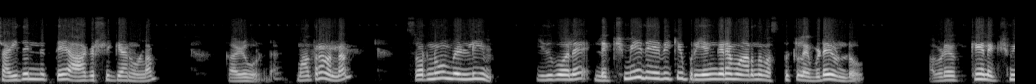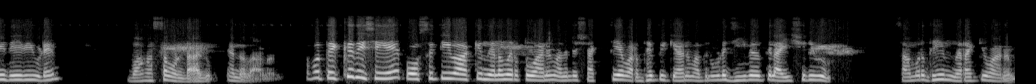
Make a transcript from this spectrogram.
ചൈതന്യത്തെ ആകർഷിക്കാനുള്ള കഴിവുണ്ട്. മാത്രമല്ല സ്വർണവും വെള്ളിയും ഇതുപോലെ ലക്ഷ്മി ദേവിക്ക് പ്രിയങ്കരമാർന്ന വസ്തുക്കൾ എവിടെയുണ്ടോ അവിടെയൊക്കെ ലക്ഷ്മി ദേവിയുടെ വാസമുണ്ടാകും എന്നതാണ്. അപ്പോൾ തെക്ക് ദിശയെ പോസിറ്റീവാക്കി നിലനിർത്തുവാനും അതിന്റെ ശക്തിയെ വർദ്ധിപ്പിക്കാനും അതിലൂടെ ജീവിതത്തിൽ ഐശ്വര്യവും സമൃദ്ധിയും നിറയ്ക്കുവാനും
